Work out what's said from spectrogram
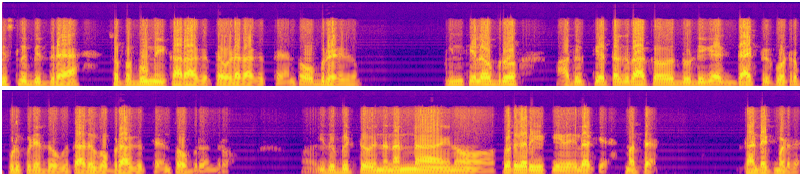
ಬಿಸಿಲು ಬಿದ್ದರೆ ಸ್ವಲ್ಪ ಭೂಮಿ ಖಾರ ಆಗುತ್ತೆ, ಒಳ್ಳೇದಾಗುತ್ತೆ ಅಂತ ಒಬ್ರು ಹೇಳಿದರು. ಇನ್ನು ಕೆಲವೊಬ್ರು ಅದಕ್ಕೆ ತೆಗೆದು ಹಾಕೋ ದುಡ್ಡಿಗೆ ಡಾಕ್ಟ್ರಿ ಕೊಟ್ಟರೆ ಪುಡಿ ಪುಡಿಯದ್ದು ಹೋಗುತ್ತೆ, ಅದು ಗೊಬ್ಬರ ಆಗುತ್ತೆ ಅಂತ ಒಬ್ರು ಅಂದರು. ಇದು ಬಿಟ್ಟು ಇನ್ನು ನನ್ನ, ಏನು, ತೋಟಗಾರಿಕೆ ಇಲಾಖೆ ಮತ್ತೆ ಕಾಂಟ್ಯಾಕ್ಟ್ ಮಾಡಿದೆ.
